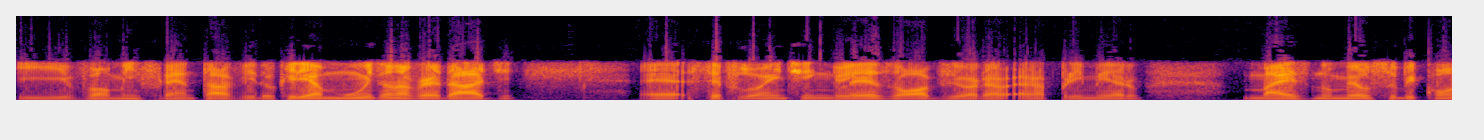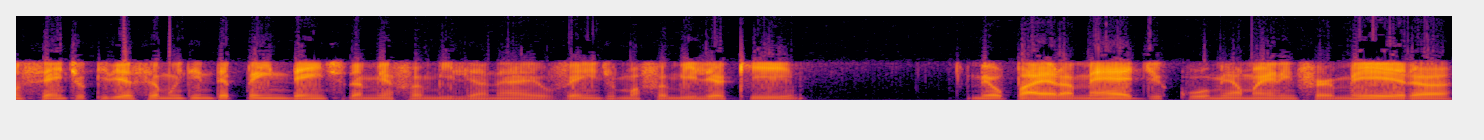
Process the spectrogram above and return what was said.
e vamos enfrentar a vida. Eu queria muito, na verdade, é, ser fluente em inglês, óbvio, era, era primeiro, mas no meu subconsciente eu queria ser muito independente da minha família, né? Eu venho de uma família que meu pai era médico, minha mãe era enfermeira,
